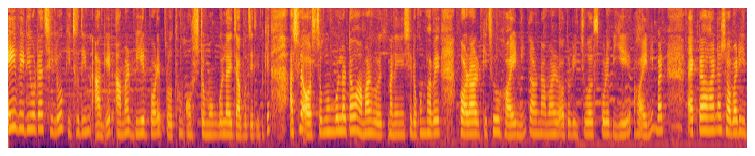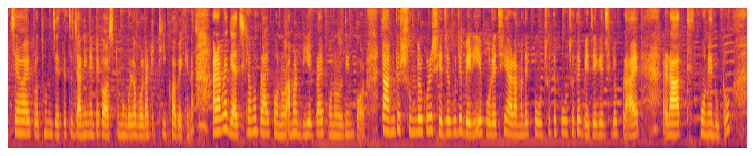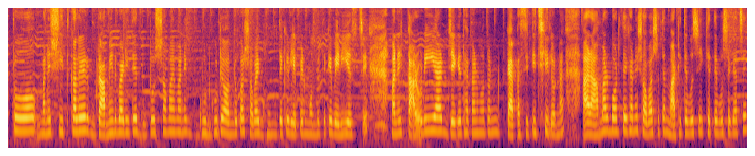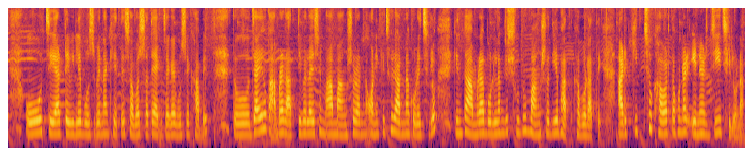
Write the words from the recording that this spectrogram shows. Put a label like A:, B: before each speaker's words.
A: এই ভিডিওটা ছিল কিছুদিন আগের আমার বিয়ের পরে প্রথম অষ্টমঙ্গলায় যাব যেদিনকে। আসলে অষ্টমঙ্গলাটাও আমার হয়ে মানে সেরকমভাবে করার কিছু হয়নি, কারণ আমার অত রিচুয়ালস করে বিয়ে হয়নি। বাট একটা হয় না, সবারই ইচ্ছে হয় প্রথম যেতে, তো জানি না এটাকে অষ্টমঙ্গলা বলাটা ঠিক হবে কিনা। আর আমরা গেছিলামও প্রায় পনেরো, আমার বিয়ের প্রায় পনেরো দিন পর। তা আমি তো সুন্দর করে সেজে গুজে বেরিয়ে পড়েছি, আর আমাদের পৌঁছতে পৌঁছতে বেজে গেছিল প্রায় রাত পৌনে দুটো। তো মানে শীতকালের গ্রামের বাড়িতে দুটোর সময় মানে ঘুটঘুটে অন্ধকার, সবাই ঘুম থেকে লেপের মধ্যে থেকে বেরিয়ে এসছে। মানে কারোরই আর জেগে থাকার মতন ক্যাপাসিটি ছিল না। আর আমার বর তো এখানে সবার সাথে মাটিতে বসেই খেতে বসে গেছে। ও চেয়ার টেবিলে বসবে না খেতে, সবার সাথে এক জায়গায় বসে খাবে। তো যাই হোক, আমরা রাত্রিবেলা এসে মা মাংস রান্না, অনেক কিছুই রান্না করেছিল। কিন্তু আমরা বললাম যে শুধু মাংস দিয়ে ভাত খাব রাতে। আর কিচ্ছু খাওয়ার তখন আর এনার্জিই ছিল না।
